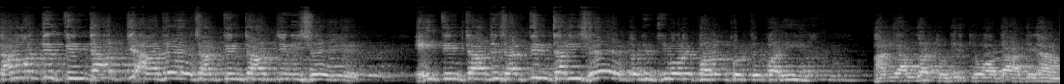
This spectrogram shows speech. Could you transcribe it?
তার মধ্যে তিনটা হচ্ছে আদেশ আর তিনটা হচ্ছে নিষেধ। এই তিনটা আদেশ আর তিনটা নিষেধ তোদের জীবনে পালন করতে পারি। আমি আল্লাহ তোদেরকে অদা দিলাম।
